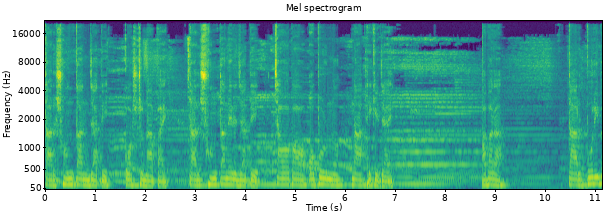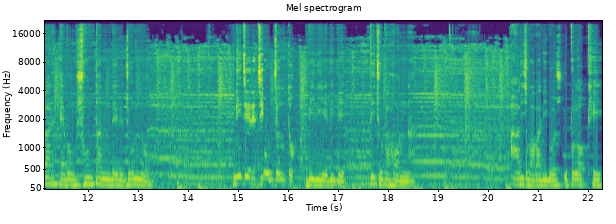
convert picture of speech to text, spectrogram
তার সন্তান যাতে কষ্ট না পায়। তার সন্তানের যাতে চাওয়া পাওয়া অপূর্ণ না থেকে যায়। বাবারা তার পরিবার এবং সন্তানদের জন্য নিজের জীবন পর্যন্ত বিলিয়ে দিতে পিছুপা হন না। আজ বাবা দিবস উপলক্ষে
